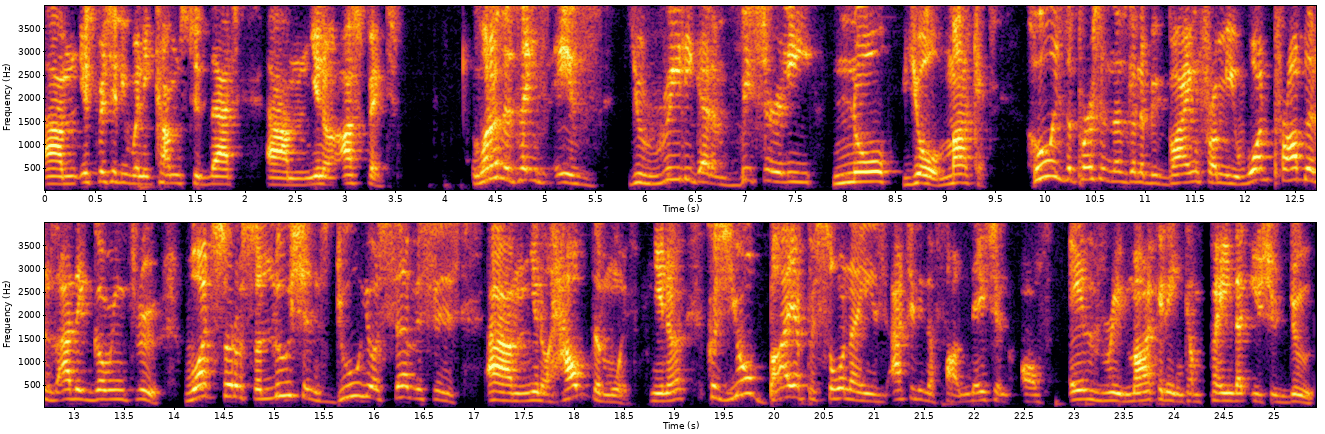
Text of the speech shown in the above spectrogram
um, especially when it comes to that um, you know aspect. One of the things is you really got to viscerally know your market who is the person that's going to be buying from you what problems are they going through what sort of solutions do your services um you know help them with you know because your buyer persona is actually the foundation of every marketing campaign that you should do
